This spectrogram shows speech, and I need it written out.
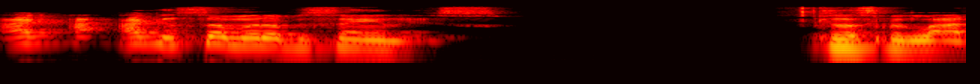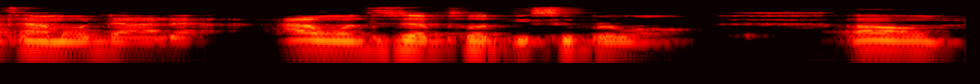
I, I, I can sum it up as saying this because I spent a lot of time on Donda. I don't want this episode to be super long. Um,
